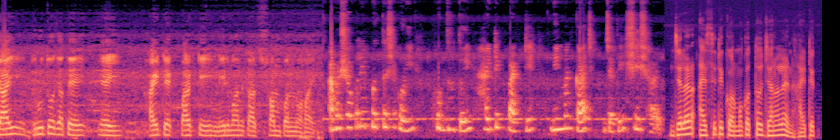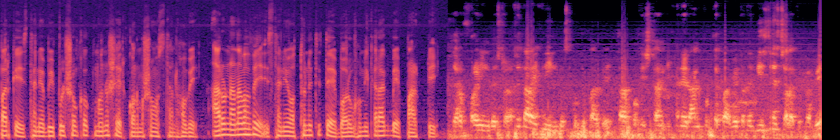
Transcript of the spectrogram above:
চাই দ্রুত যাতে এই হাইটেক পার্কটি নির্মাণ কাজ সম্পন্ন হয়। আমরা সকলেই প্রত্যাশা করি খুব দ্রুতই হাইটেক পার্কটির নির্মাণ কাজ যাতে শেষ হয়। জেলার আইসিটি কর্মকর্তাও জানালেন হাইটেক পার্কে স্থানীয় বিপুল সংখ্যক মানুষের কর্মসংস্থান হবে। আরও নানাভাবে স্থানীয় অর্থনীতিতে বড় ভূমিকা রাখবে পার্কটি যারা ফরেন ইনভেস্টর আছে তারা এখানে ইনভেস্ট করতে পারবে তারা প্রতিষ্ঠান এখানে রান করতে পারবে তাদের বিজনেস চালাতে পারবে।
